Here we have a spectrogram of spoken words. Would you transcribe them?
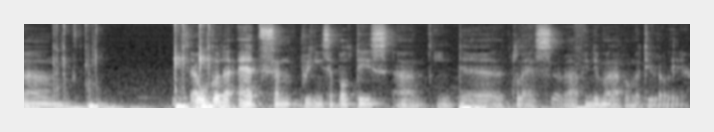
Um, I'm gonna add some readings about this um, in the class, uh, in the Manaba material later.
